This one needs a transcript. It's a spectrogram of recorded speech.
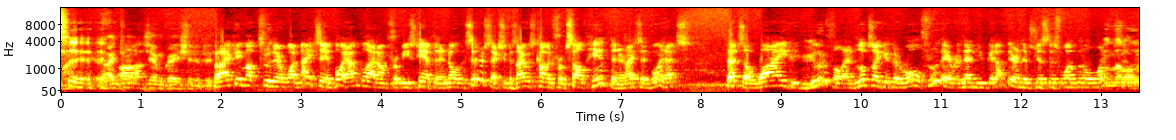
My idea. I Uh, told Jim Gracia to do But that. I came up through there one night saying, boy, I'm glad I'm from Easthampton and know this intersection, because I was coming from Southampton, and I said, boy, that's, that's a wide, Mm-hmm. beautiful, and it looks like you could roll through there, and then you get up there, and there's just this one little light. Little, sitting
